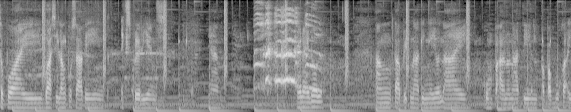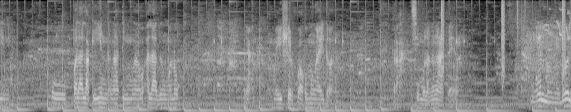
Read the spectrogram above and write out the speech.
ito po ay base lang po sa aking experience. Yan. Ngayon idol. Ang topic natin ngayon ay kung paano natin papabukain o palalakihin ang ating mga alagang manok. Yan. May share po ako mga idol. Tara simulan na natin. Ngayon mga idol.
